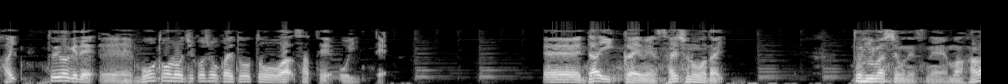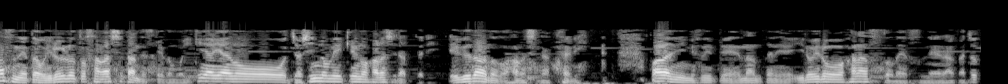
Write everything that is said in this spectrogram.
はい。というわけで、えー、冒頭の自己紹介等々はさておいて、えー、第1回目最初の話題。と言いましてもですね、まあ話すネタをいろいろと探してたんですけども、いきなりあの、邪神の迷宮の話だったり、エグダードの話だったり、パラディについてなんてね、いろいろ話すとですね、なんかちょっ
